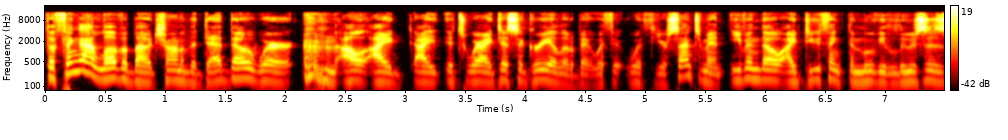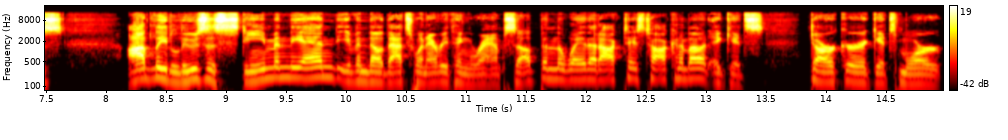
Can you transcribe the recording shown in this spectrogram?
the thing I love about Shaun of the Dead though, where I'll I, I it's where I disagree a little bit with with your sentiment, even though I do think the movie loses oddly loses steam in the end, even though that's when everything ramps up in the way that Oktay's talking about. It gets darker, it gets more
